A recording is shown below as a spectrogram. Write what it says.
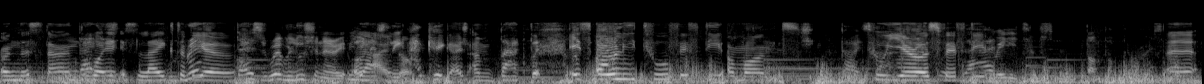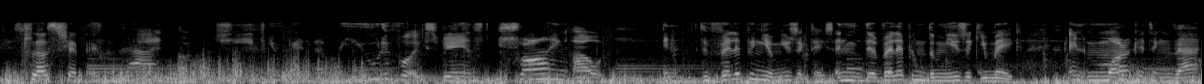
understand That what is it's like to be a that is revolutionary, honestly. Okay, guys, I'm back, but it's only 250 a month. Guys, 2 euros 50 that- really to bump up the price. uh, plus shipping. For that achieve, you get a beautiful experience trying out and developing your music taste and developing the music you make and marketing that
